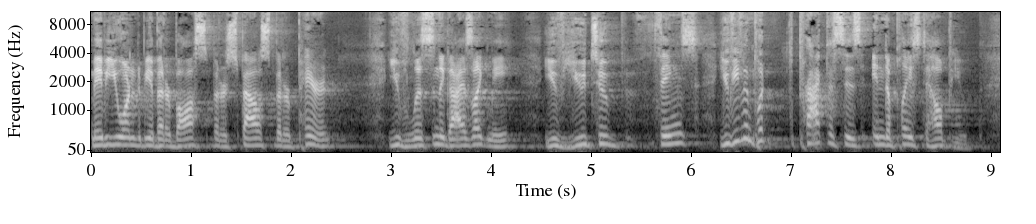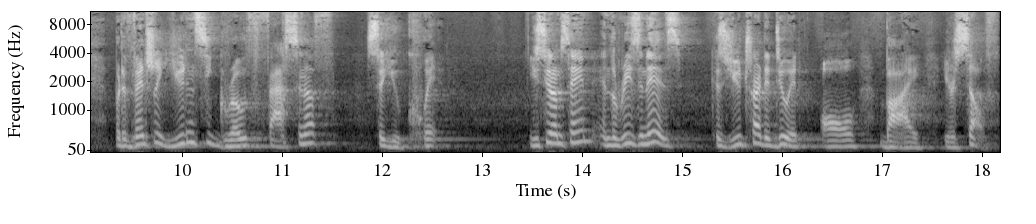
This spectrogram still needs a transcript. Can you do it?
Maybe you wanted to be a better boss, better spouse, better parent. You've listened to guys like me. You've YouTube things. You've even put practices into place to help you. But eventually you didn't see growth fast enough, so you quit. You see what I'm saying? And the reason is because you try to do it all by yourself.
